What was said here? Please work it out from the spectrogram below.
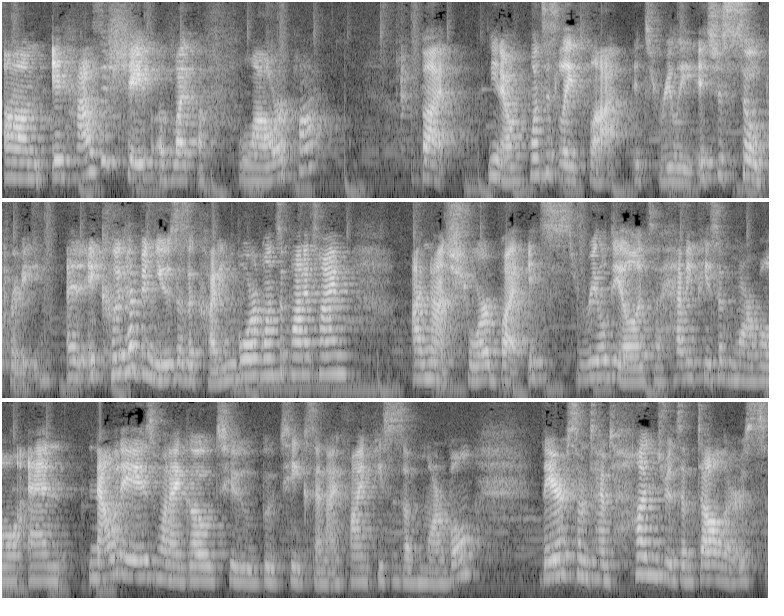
Um, it has the shape of like a flower pot, but you know, once it's laid flat, it's really, it's just so pretty. And it could have been used as a cutting board once upon a time. I'm not sure, but it's real deal. It's a heavy piece of marble. And nowadays when I go to boutiques and I find pieces of marble, they're sometimes hundreds of dollars.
